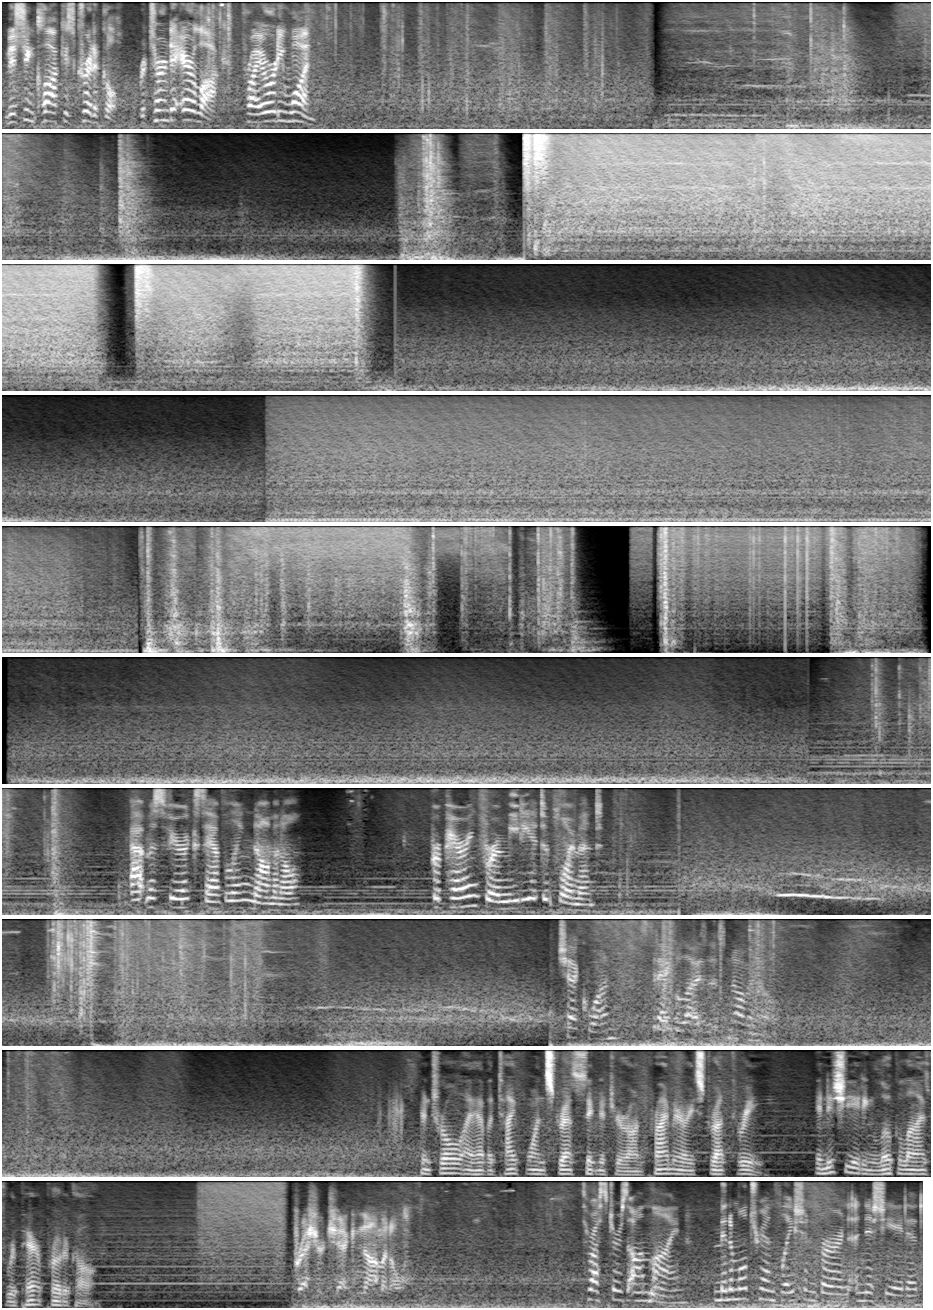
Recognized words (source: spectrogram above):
Mission clock is critical. Return to airlock. Priority one. Atmospheric sampling nominal. Preparing for immediate deployment. Check one. Stabilizers nominal. Control I have a Type 1 stress signature on primary strut 3. Initiating localized repair protocol. Pressure check nominal. Thrusters online. Minimal translation burn initiated.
